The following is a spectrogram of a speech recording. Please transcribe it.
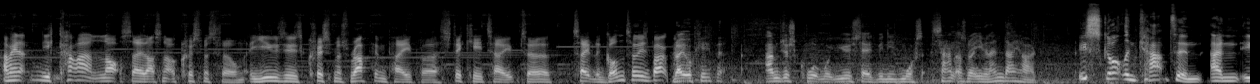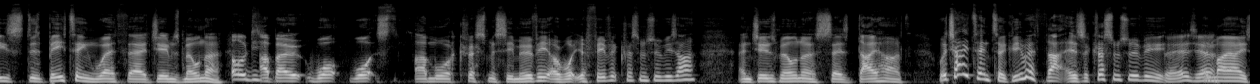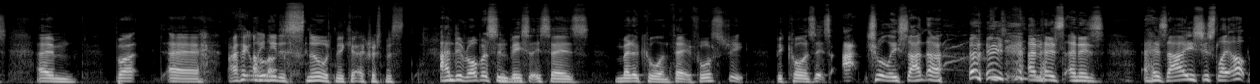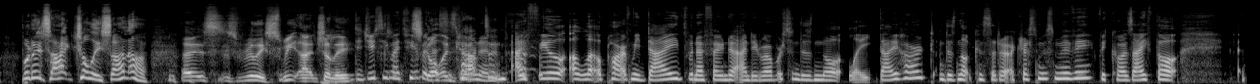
I mean, you can't not say that's not a Christmas film. He uses Christmas wrapping paper, sticky tape to tape the gun to his back. Right, okay, but I'm just quoting what you said. We need more. Santa's not even in Die Hard. He's Scotland captain and he's debating with uh, James Milner Oh, did you- about what what's a more Christmassy movie or what your favourite Christmas movies are. And James Milner says Die Hard, which I tend to agree with. That is a Christmas movie It is, yeah. in my eyes. Um, but uh, I think all you need is snow to make it a Christmas. Andy Robertson basically says Miracle on 34th Street because it's actually Santa. and his and his his eyes just light up, but it's actually Santa. Uh, It's, it's really sweet, actually. Did you see my tweet about this this morning? captain. I feel a little part of me died when I found out Andy Robertson does not like Die Hard and does not consider it a Christmas movie because I thought,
